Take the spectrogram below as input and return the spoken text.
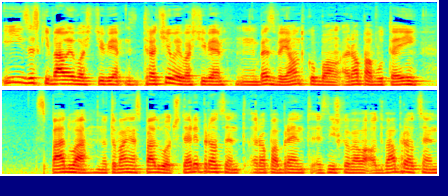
i zyskiwały właściwie, traciły właściwie mm, bez wyjątku, bo ropa WTI spadła, notowania spadły o 4%, ropa Brent zniżkowała o 2%,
